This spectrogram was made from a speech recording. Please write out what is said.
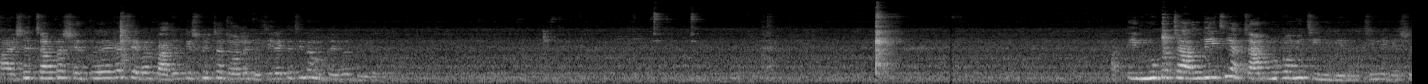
পায়েসের চালটা সেদ্ধ হয়ে গেছে, এবার কাজু কিশমিশটা জলে ভিজিয়ে রেখেছিলাম, ওটা এবার দিয়ে দেবো আর তিন মুঠো চাল দিয়েছি আর চার মুঠো আমি চিনি দিয়ে দেবো, চিনি বেশি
